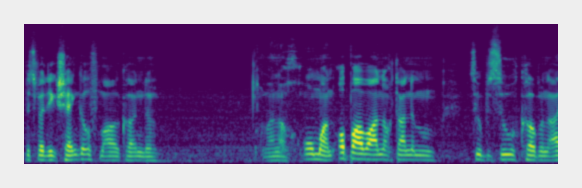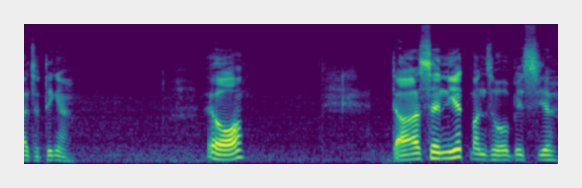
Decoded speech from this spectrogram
bis man die Geschenke aufmachen konnte. War noch Oma und Opa waren noch dann im, zu Besuch kommen und all so Dinge. Ja, da saniert man so ein bisschen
